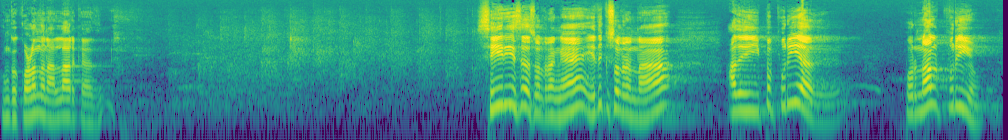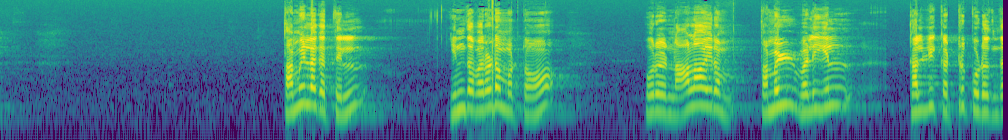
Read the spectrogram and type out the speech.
உங்கள் குழந்தை நல்லா இருக்காது. சீரியஸாக சொல்கிறேங்க எதுக்கு சொல்கிறேன்னா அது இப்போ புரியாது. ஒரு நாள் புரியும். தமிழகத்தில் இந்த வருடம் மட்டும் ஒரு நாலாயிரம் தமிழ் வழியில் கல்வி கற்றுக் கொடுத்த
